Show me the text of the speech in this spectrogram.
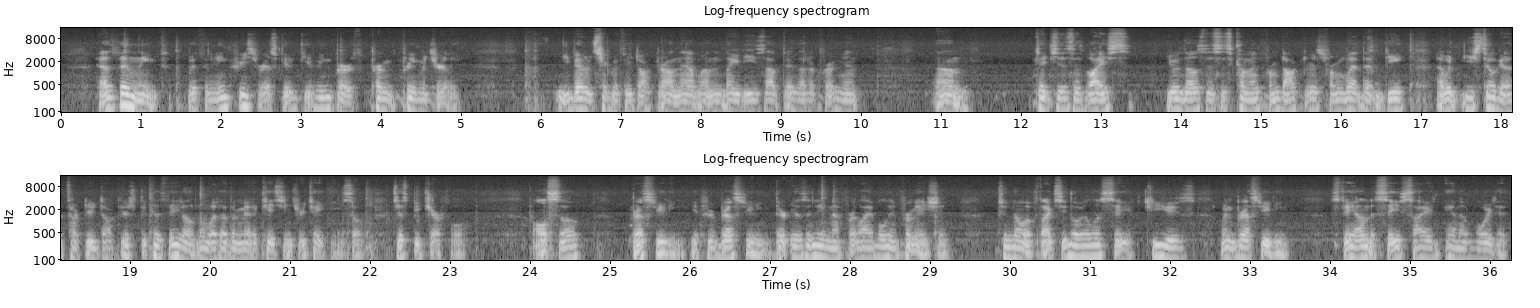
has been linked with an increased risk of giving birth prematurely. You better check with your doctor on that one, ladies out there that are pregnant. Um, take his advice. Even though this is coming from doctors from WebMD, I would you still gotta talk to your doctors because they don't know what other medications you're taking. So just be careful. Also, Breastfeeding. If you're breastfeeding, there isn't enough reliable information to know if flaxseed oil is safe to use when breastfeeding. Stay on the safe side and avoid it.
